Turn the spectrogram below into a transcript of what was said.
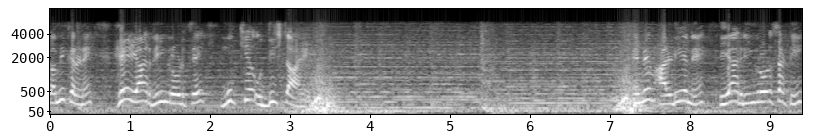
कमी करणे हे या रिंग रोडचे मुख्य उद्दिष्ट आहे. एम एम आर डी एने या रिंग रोडसाठी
